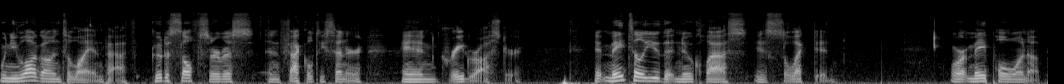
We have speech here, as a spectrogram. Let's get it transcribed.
When you log on to LionPath, go to Self-Service and Faculty Center and Grade Roster. It may tell you that no class is selected, or it may pull one up.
